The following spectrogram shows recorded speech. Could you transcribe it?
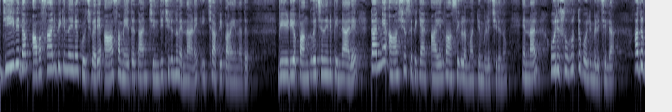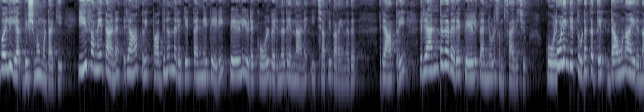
ജീവിതം അവസാനിപ്പിക്കുന്നതിനെക്കുറിച്ച് വരെ ആ സമയത്ത് താൻ ചിന്തിച്ചിരുന്നുവെന്നാണ് ഇച്ചാപ്പി പറയുന്നത്. വീഡിയോ പങ്കുവച്ചതിന് പിന്നാലെ തന്നെ ആശ്വസിപ്പിക്കാൻ അയൽവാസികളും മറ്റും വിളിച്ചിരുന്നു. എന്നാൽ ഒരു സുഹൃത്ത് പോലും വിളിച്ചില്ല. അത് വലിയ വിഷമമുണ്ടാക്കി. ഈ സമയത്താണ് രാത്രി പതിനൊന്നരയ്ക്ക് തന്നെ തേടി പേളിയുടെ കോൾ വരുന്നത് എന്നാണ് ഇച്ചാപ്പി പറയുന്നത്. രാത്രി രണ്ടര വരെ പേളി തന്നോട് സംസാരിച്ചു. കോളിന്റെ തുടക്കത്തിൽ ഡൗൺ ആയിരുന്ന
